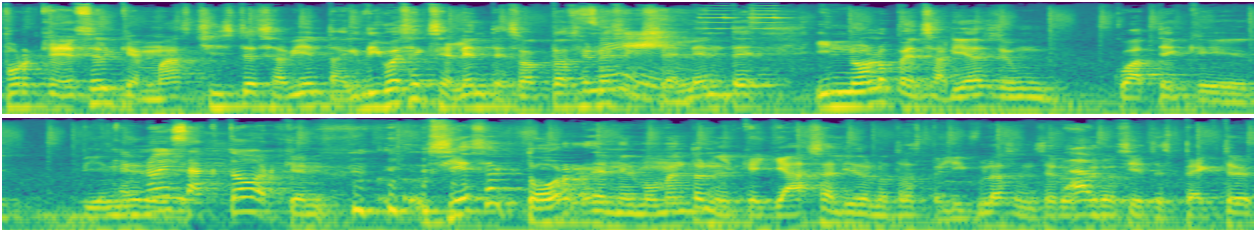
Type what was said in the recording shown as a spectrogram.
porque es el que más chistes se avienta. Digo, es excelente, su actuación es excelente y no lo pensarías de un cuate que viene Que no de- es actor. Que, sí es actor en el momento en el que ya ha salido en otras películas, en Ah. 007 Spectre.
